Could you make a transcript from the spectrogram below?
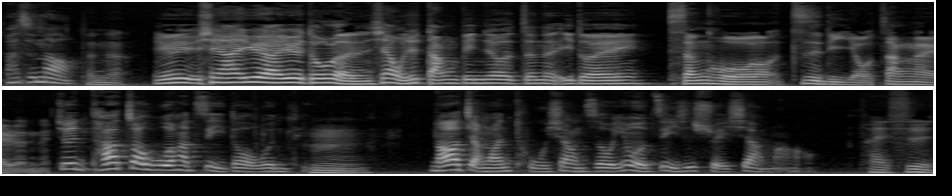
啊！真的哦、真的。因为现在越来越多人，像我去当兵，就真的一堆生活自理有障碍人呢。就是他照顾他自己都有问题。嗯，然后讲完土象之后，因为我自己是水象嘛，哦还是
